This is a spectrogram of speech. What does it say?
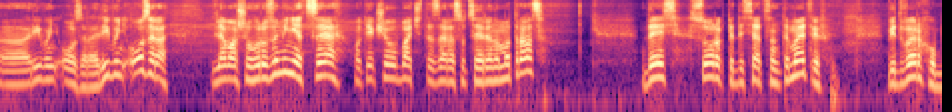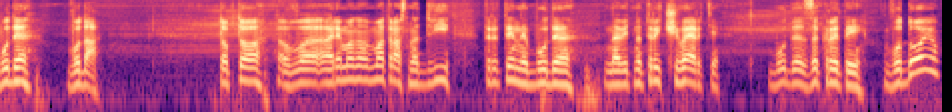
е, рівень озера. Рівень озера, для вашого розуміння, це, от якщо ви бачите зараз оцей реноматрас, десь 40-50 см від верху буде вода. Тобто в ремонтматрас на дві третини буде, навіть на три чверті, буде закритий водою.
